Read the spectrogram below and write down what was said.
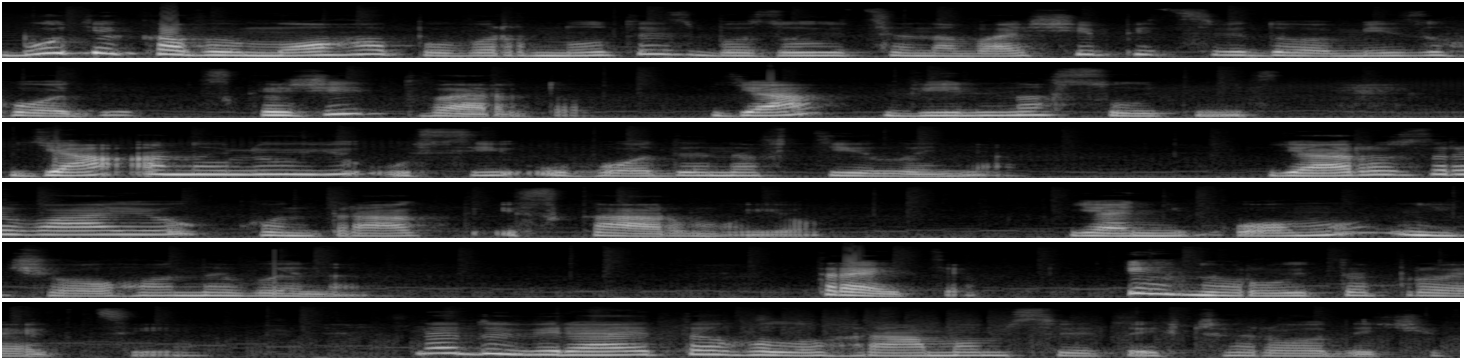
Будь-яка вимога повернутись базується на вашій підсвідомій згоді. Скажіть твердо: Я вільна сутність. Я анулюю усі угоди на втілення. Я розриваю контракт із кармою. Я нікому нічого не винен. Третє. Ігноруйте проекції. Не довіряйте голограмам святих чи родичів.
